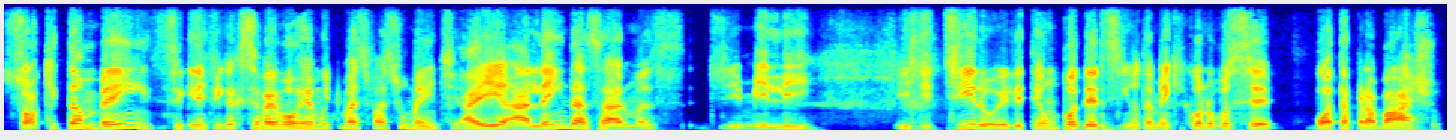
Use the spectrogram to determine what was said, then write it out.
Só que também significa que você vai morrer muito mais facilmente. Aí, além das armas de melee e de tiro, ele tem um poderzinho também que quando você bota para baixo,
